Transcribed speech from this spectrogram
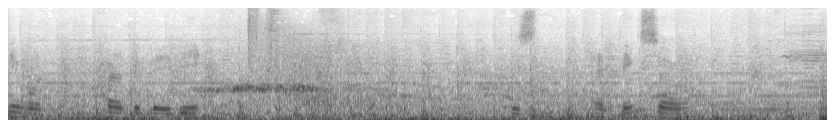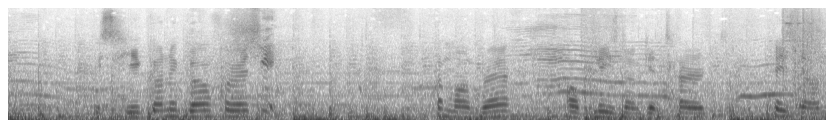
it would hurt the baby. Is I think so. Is he gonna go for it? Shit. Come on, bro. Oh, please don't get hurt. Please don't.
